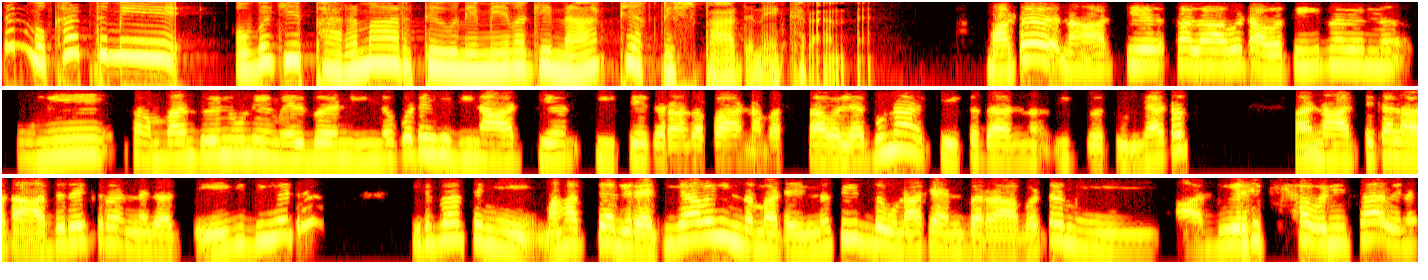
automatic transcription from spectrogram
දැන් මොකද්ද මේ ඔබගේ පරමාර්ථය වුණේ මේ වගේ නාට්‍යයක් නිෂ්පාදනය කරන්න? මට නාට්‍ය කලාවට අවතීර්ණ වෙන්න උනේ සම්බන්ධ වෙන්න උනේ මෙල්බර්න් ඉන්නකොට හෙදි නාට්‍ය කීපයක රඟපාන අවස්ථාව ලැබුණා. ඒක දන්න විද්වතුන් යට නාට්‍ය කලාවට ආදරය කරන්න ගත්තේ ඒ විදිහට. ඊට පස්සේ මේ මහත්යාගේ රැකියාව හින්දා මට එන්න සිද්ධ වුණා කැන්බරාවට මේ ආණ්ඩුවේ රැකියාව නිසා වෙන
